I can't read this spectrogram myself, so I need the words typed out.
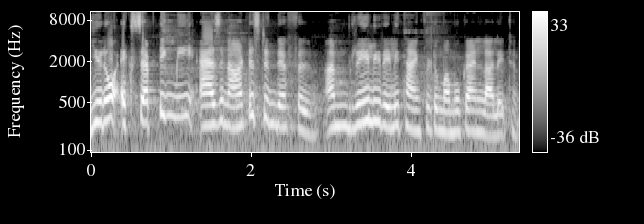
you know accepting me as an artist in their film. I'm really really thankful to Mammukka and Lalettan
